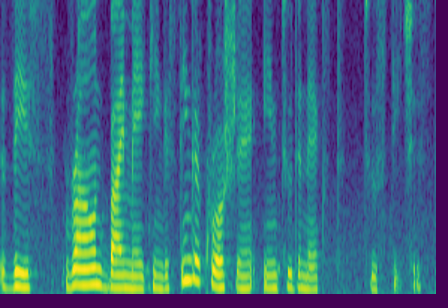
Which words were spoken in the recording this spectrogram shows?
this round by making a single crochet into the next two stitches.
